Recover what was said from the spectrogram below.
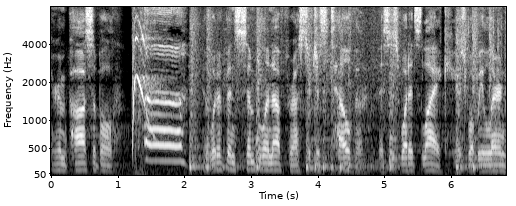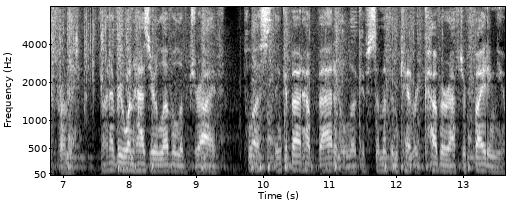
you're impossible. Uh... It would have been simple enough for us to just tell them. This is what it's like. Here's what we learned from it. Not everyone has your level of drive. Plus, think about how bad it'll look if some of them can't recover after fighting you.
